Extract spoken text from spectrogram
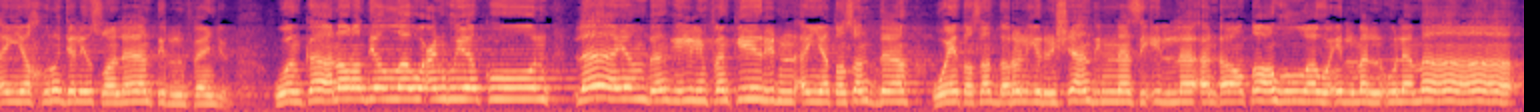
أن يخرج لصلاة الفجر. وكان رضي الله عنه يقول لا ينبغي لفكير أن يتصدى ويتصدر الإرشاد الناس إلا أن أعطاه الله علم العلماء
